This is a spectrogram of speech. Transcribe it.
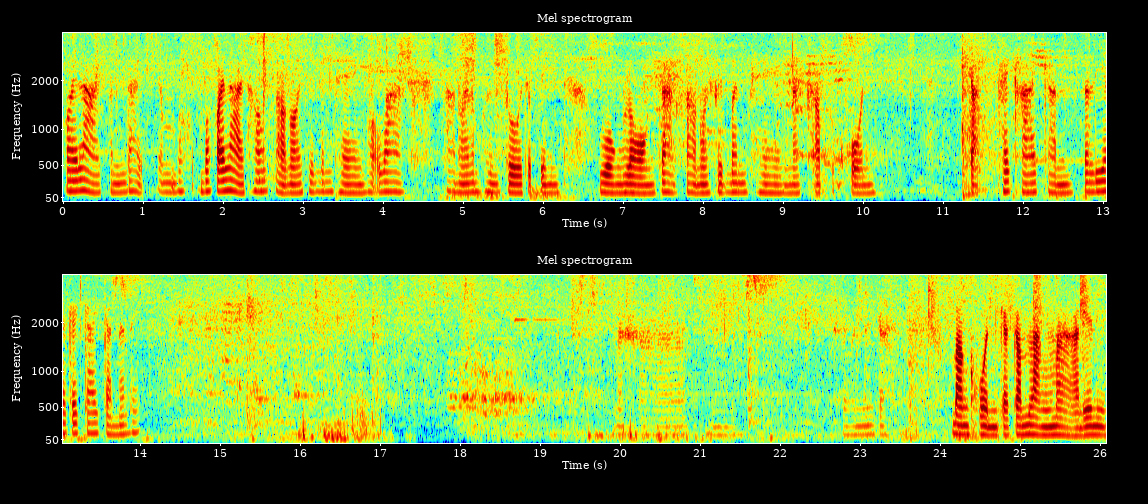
ค่อยหลายพันได้บ่บ่ค่อยหลายเท่าสาวน้อยเพชรบันแพง เพราะว่าสาวน้อยลำเพลินโซจะเป็นวงรองจากสาวน้อยเพชรบันแพงนะครับทุกคนกัดคล้ายๆกันจะเรียกใกล้ ๆ กันนั่นแหละนะครับแต่วันนี้ก็ บางคนก็กำลังมาเดี๋ยวนี้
